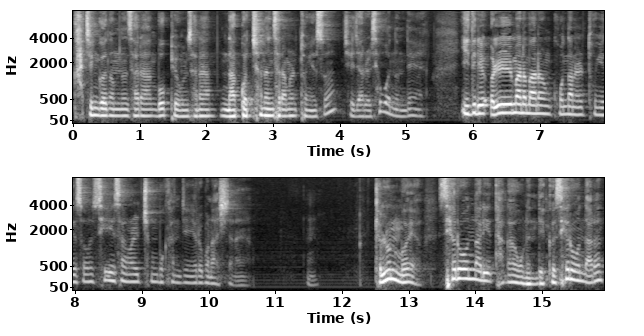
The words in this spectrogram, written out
가진 것 없는 사람 못 배운 사람 낮고 천한 사람을 통해서 제자를 세웠는데 이들이 얼마나 많은 고난을 통해서 세상을 정복한지 여러분 아시잖아요. 음. 결론은 뭐예요? 새로운 날이 다가오는데 그 새로운 날은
